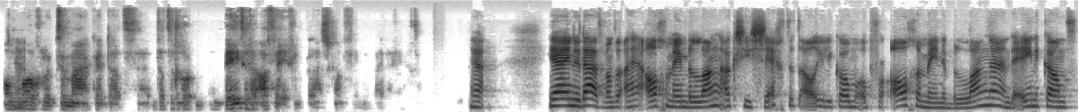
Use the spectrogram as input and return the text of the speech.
om ja. mogelijk te maken dat, uh, dat er een betere afweging plaats kan vinden bij de rechter. Ja. Ja, inderdaad. Want algemeen belangactie zegt het al. Jullie komen op voor algemene belangen. Aan de ene kant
